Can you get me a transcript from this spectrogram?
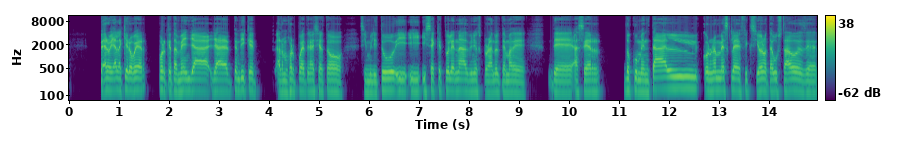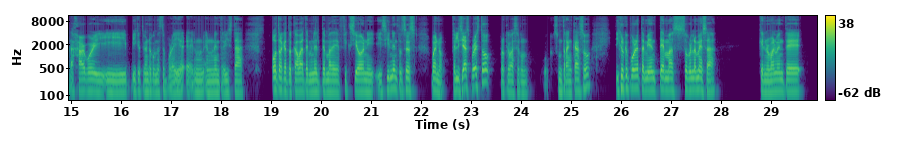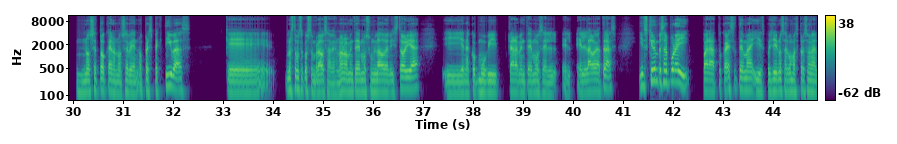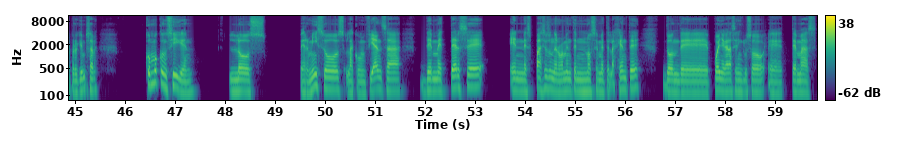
pero ya la quiero ver porque también ya, ya entendí que a lo mejor puede tener cierta similitud y, y, sé que tú, Elena, has venido explorando el tema de, de hacer documental con una mezcla de ficción o te ha gustado desde The Harbor y, que también recomendaste por ahí en, una entrevista otra que tocaba también el tema de ficción y, cine. Entonces, bueno, felicidades por esto. Creo que va a ser un, un trancazo. Y creo que pone también temas sobre la mesa que normalmente no se tocan o no se ven, o perspectivas que no estamos acostumbrados a ver. Normalmente vemos un lado de la historia y en la Cop Movie claramente vemos el, el, lado de atrás. Y entonces quiero empezar por ahí para tocar este tema y después ya a algo más personal, pero quiero empezar, ¿cómo consiguen los permisos, la confianza de meterse en espacios donde normalmente no se mete la gente, donde pueden llegar a ser incluso eh, temas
